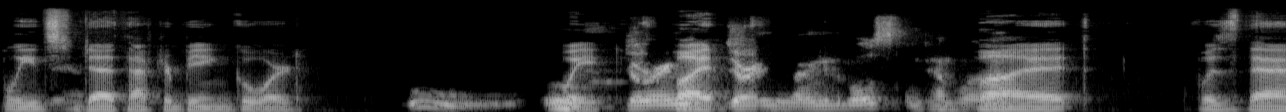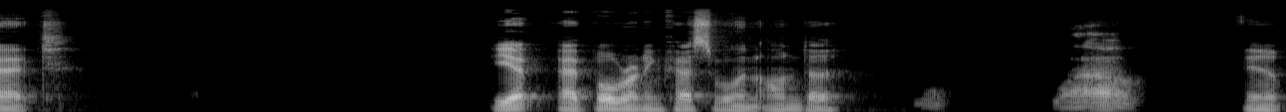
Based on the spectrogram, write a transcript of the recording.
bleeds to death after being gored. Ooh. Ooh. Wait, during but during the running of the bulls in Pamplona. but was that? Yep, at Bull Running Festival in Onda. Wow. Yep.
